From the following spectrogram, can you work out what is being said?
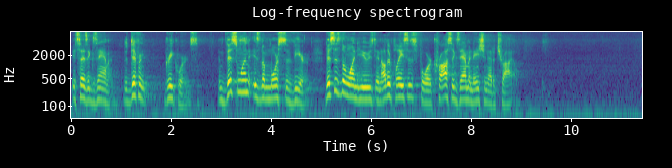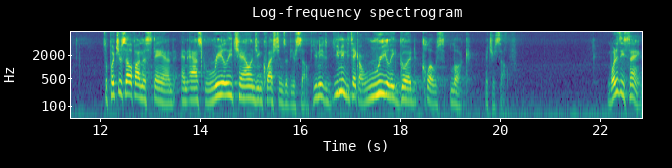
it says examine. The different Greek words. And this one is the more severe. This is the one used in other places for cross examination at a trial. So put yourself on the stand and ask really challenging questions of yourself. You need to, you need to take a really good, close look at yourself. What is he saying?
